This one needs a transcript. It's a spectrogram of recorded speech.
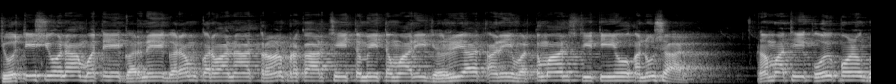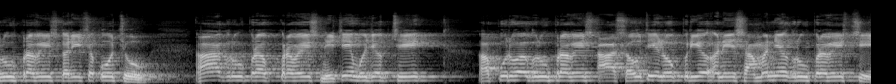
જ્યોતિષીઓના મતે, ઘરને ગરમ કરવાના ત્રણ પ્રકાર છે. તમે તમારી જરૂરિયાત અને વર્તમાન સ્થિતિઓ અનુસાર આમાંથી કોઈ પણ ગૃહ પ્રવેશ કરી શકો છો. આ ગૃહ પ્રવેશ નીચે મુજબ છે. અપૂર્વ ગૃહપ્રવેશ આ સૌથી લોકપ્રિય અને સામાન્ય ગૃહપ્રવેશ છે.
